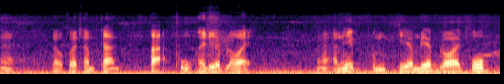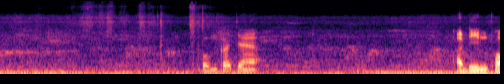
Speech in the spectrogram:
นะเราก็ทำการปะผุให้เรียบร้อยนะอันนี้ผมเตรียมเรียบร้อยปุ๊บ ผมก็จะ เอาดินพ่อ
